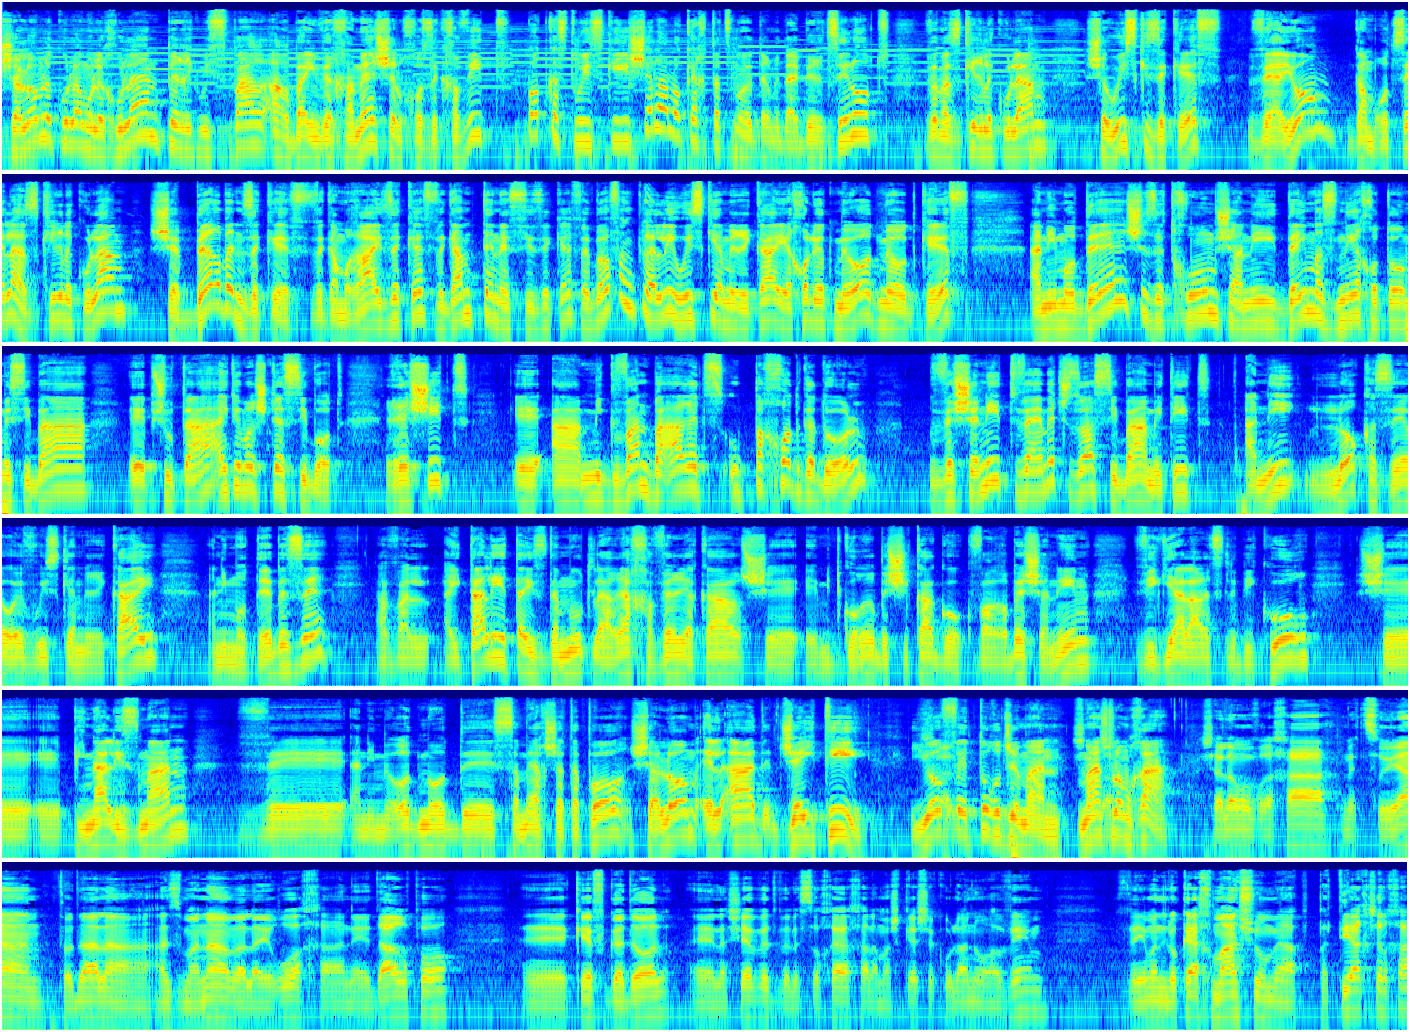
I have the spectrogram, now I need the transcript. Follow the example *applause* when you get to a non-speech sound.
שלום לכולם ולכולן, פרק מספר 45 של חוזק חבית, פודקאסט וויסקי שלא לוקח את עצמו יותר מדי ברצינות, ומזכיר לכולם שוויסקי זה כיף, והיום גם רוצה להזכיר לכולם שברבן זה כיף, וגם ראי זה כיף, וגם טנסי זה כיף, ובאופן כללי וויסקי אמריקאי יכול להיות מאוד מאוד כיף. אני מודה שזה תחום שאני די מזניח אותו מסיבה אה, פשוטה, הייתי אומר שתי סיבות. ראשית, אה, המגוון בארץ הוא פחות גדול, ושנית, והאמת שזו הסיבה האמיתית, אני לא כזה אוהב וויסקי אמריקאי, אני מודה בזה, אבל הייתה לי את ההזדמנות לארח חבר יקר שמתגורר בשיקגו כבר הרבה שנים, והגיע לארץ לביקור, שפינה לי זמן, ואני מאוד מאוד אה, שמח שאתה פה. שלום, אלעד טי, יופה תורג'מן, מה שלומך? שלום וברכה, מצוין, תודה על ההזמנה ועל האירוח הנהדר פה. אה, כיף גדול אה, לשבת ולשוחח על המשקה שכולנו אוהבים, ואם אני לוקח משהו מהפתיח שלך,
